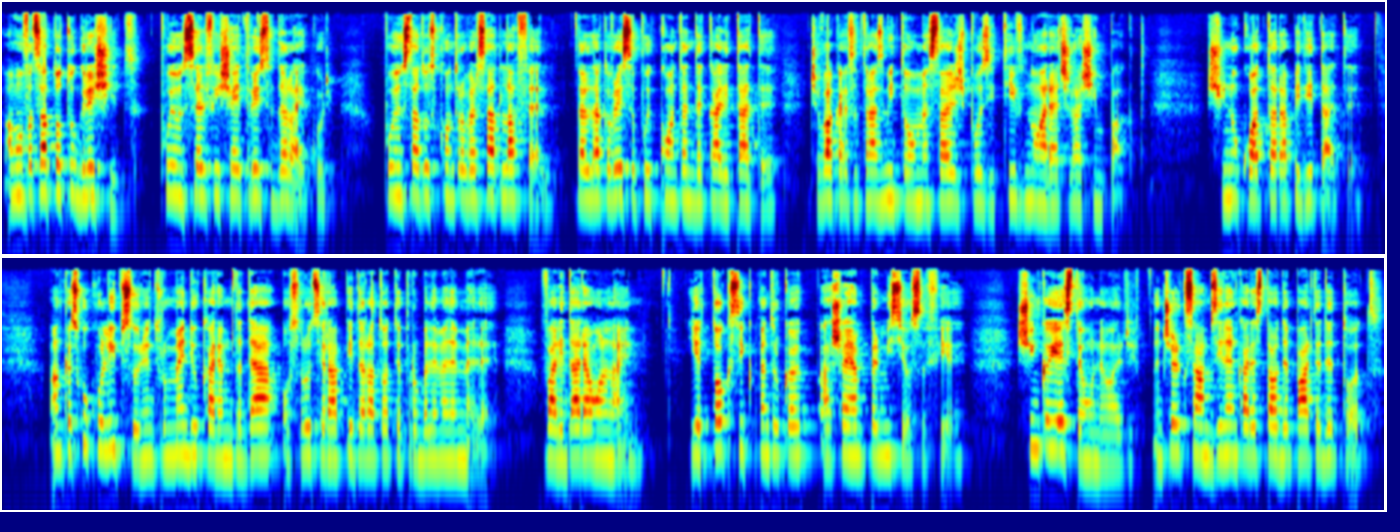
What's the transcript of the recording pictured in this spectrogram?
Am învățat totul greșit. Pui un selfie și ai 300 de like-uri. Pui un status controversat la fel. Dar dacă vrei să pui content de calitate, ceva care să transmită un mesaj pozitiv, nu are același impact. Și nu cu atâta rapiditate. Am crescut cu lipsuri într-un mediu care îmi dădea o soluție rapidă la toate problemele mele. Validarea online. E toxic pentru că așa i-am permis eu să fie. Și încă este uneori. Încerc să am zile în care stau departe de tot.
